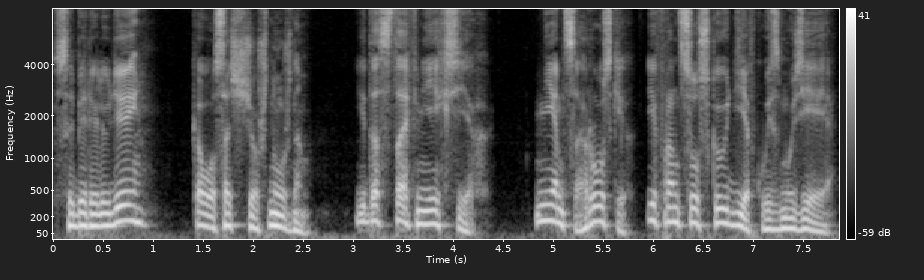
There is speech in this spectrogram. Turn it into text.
«Собери людей, кого сочтешь нужным, и доставь мне их всех. Немца, русских и французскую девку из музея.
